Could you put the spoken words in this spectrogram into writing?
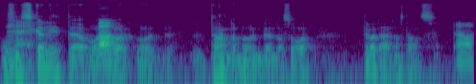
och Nej. fiska lite och, Ja. och, och ta hand om hunden och så. Det var där någonstans. Ja,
